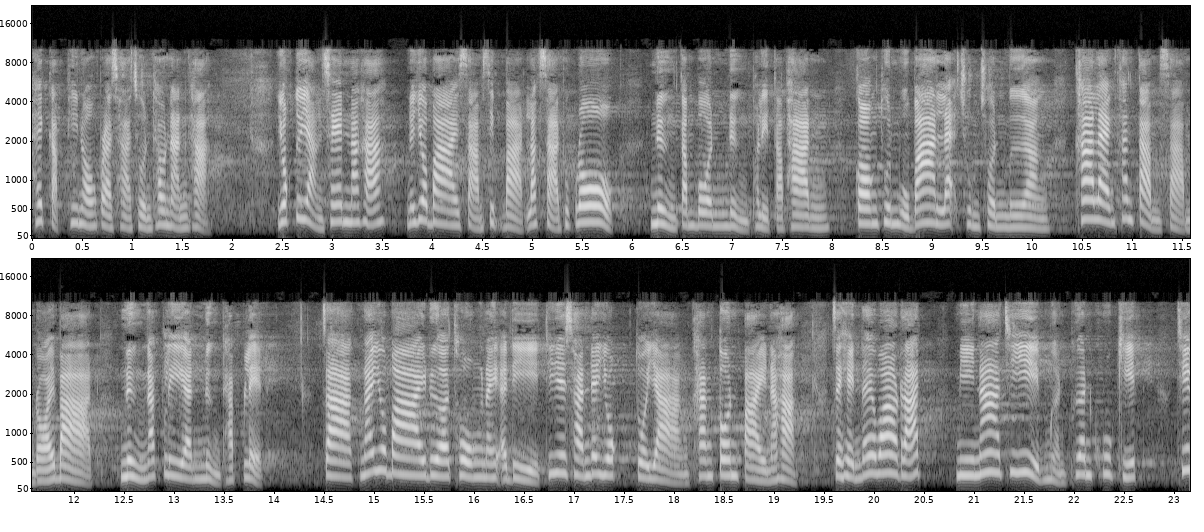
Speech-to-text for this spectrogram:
ให้กับพี่น้องประชาชนเท่านั้นค่ะ ยกตัวอย่างเช่นนะคะ นโยบาย 30 บาทรักษาทุกโรค 1 ตำบล 1 ผลิตภัณฑ์ กองทุนหมู่บ้านและชุมชนเมือง ค่าแรงขั้นต่ำ 300 บาท 1 นักเรียน 1 แท็บเล็ตจากนโยบายเรือธงในอดีตที่ดิฉันได้ยกตัวอย่างข้างต้นไปนะคะ จะเห็นได้ว่ารัฐมีหน้าที่เหมือนเพื่อนคู่คิด ที่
